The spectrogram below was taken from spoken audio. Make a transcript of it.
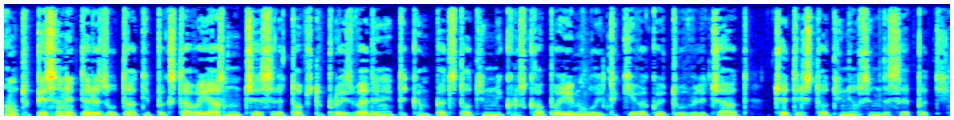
А от описаните резултати пък става ясно, че сред общо произведените към 500 микроскопа е имало и такива, които увеличават 480 пъти.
